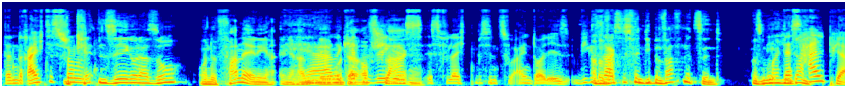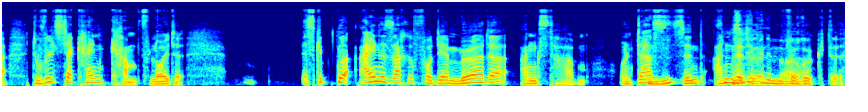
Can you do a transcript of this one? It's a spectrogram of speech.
dann reicht es schon. Eine Kettensäge oder so? Und eine Pfanne in die, in die Hand ja, eine nehmen und darauf Kettensäge schlagen. ist, ist vielleicht ein bisschen zu eindeutig. Wie Aber gesagt, was ist, wenn die bewaffnet sind? Was mache Nee, ich denn dann? deshalb ja. Du willst ja keinen Kampf, Leute. Es gibt nur eine Sache, vor der Mörder Angst haben. Und das Mhm. sind ja andere keine Mörder. Verrückte.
